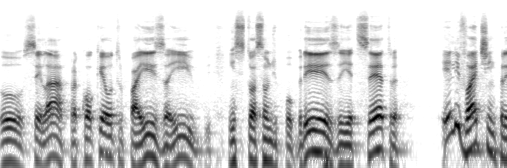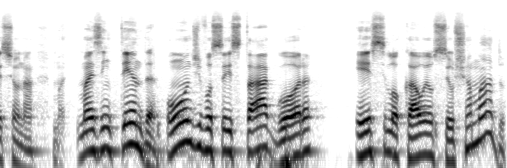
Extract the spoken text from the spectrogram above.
ou sei lá, para qualquer outro país aí, em situação de pobreza e etc., ele vai te impressionar. Mas entenda, onde você está agora, esse local é o seu chamado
